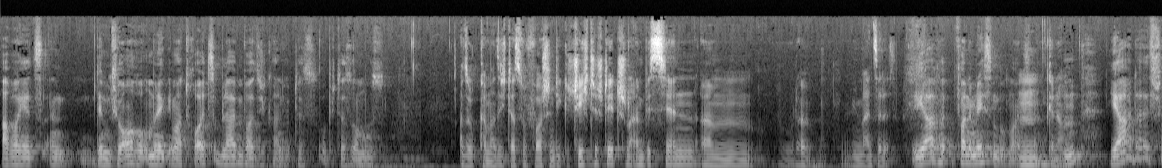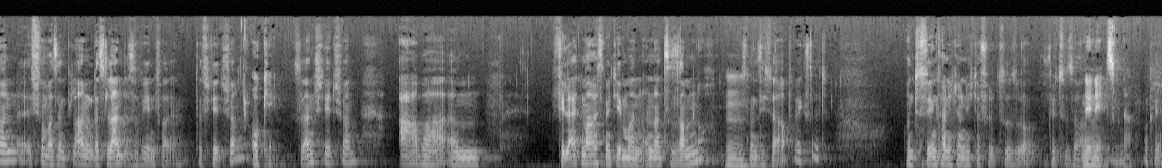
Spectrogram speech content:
Aber jetzt dem Genre unbedingt immer treu zu bleiben, weiß ich gar nicht, ob, das, ob ich das so muss. Also kann man sich das so vorstellen, die Geschichte steht schon ein bisschen, ähm, oder wie meinst du das? Ja, von dem nächsten Buch meinst du? Mhm, genau. Mhm. Ja, da ist schon, ist schon was in Planung. Das Land ist auf jeden Fall, das steht schon. Okay. Das Land steht schon, aber ähm, vielleicht mache ich es mit jemandem anderen zusammen noch, dass man sich da abwechselt. Und deswegen kann ich noch nicht dafür zu, so viel zu sagen. Nee, nee, ist klar. Okay.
